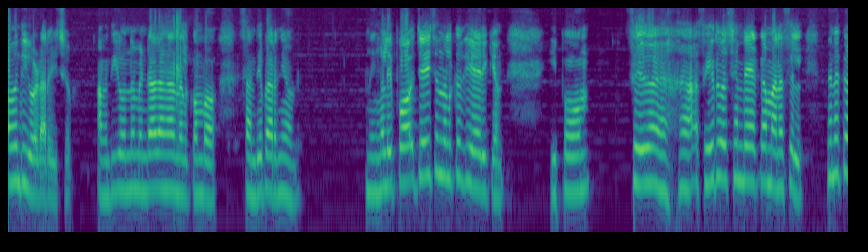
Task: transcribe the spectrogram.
അവന്തിയോട് അറിയിച്ചു. അവന്തിക ഒന്നും മിണ്ടാതെ അങ്ങനെ നിൽക്കുമ്പോൾ സന്ധ്യ പറഞ്ഞു നിങ്ങളിപ്പോ ജയിച്ചു നിൽക്കുകയായിരിക്കും. ഇപ്പോ സേതു ഒക്കെ മനസ്സിൽ നിനക്ക്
